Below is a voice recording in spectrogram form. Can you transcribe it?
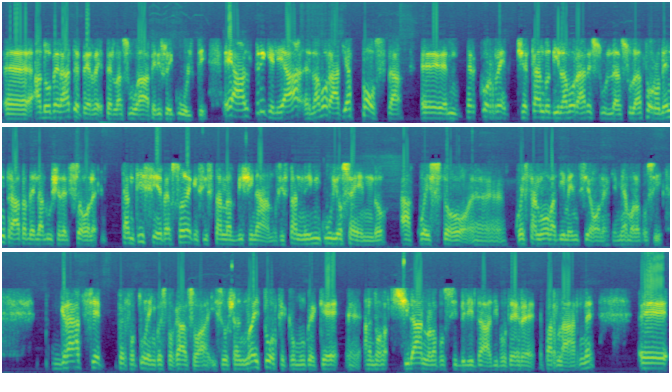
eh, adoperate per, per, sua, per, i suoi culti, e altri che li ha lavorati apposta eh, percorre, cercando di lavorare sul, sulla foro d'entrata della luce del sole. Tantissime persone che si stanno avvicinando, si stanno incuriosendo a questo, eh, questa nuova dimensione, chiamiamola così grazie per fortuna in questo caso ai social network comunque che eh, hanno, ci danno la possibilità di poter parlarne. Eh,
